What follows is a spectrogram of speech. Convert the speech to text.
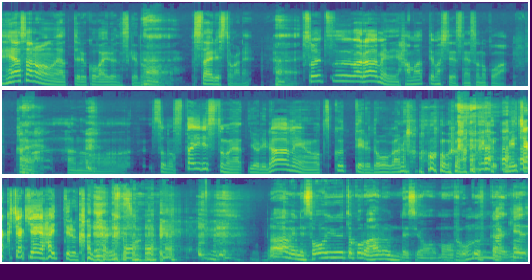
ヘアサロンやってる子がいるんですけど、はいスタイリストがね、はい。そいつはラーメンにハマってましてですね、その子は。彼は。はいあの、そのスタイリストのやよりラーメンを作ってる動画の方が めちゃくちゃ気合入ってる感じありますもんね。ラーメンにそういうところあるんですよ。もうど奥深い。けまあ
